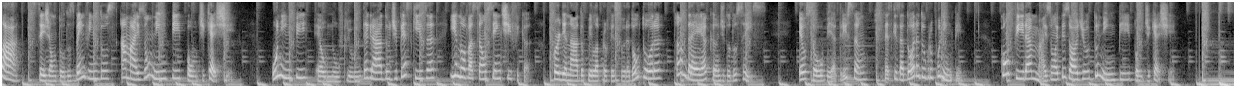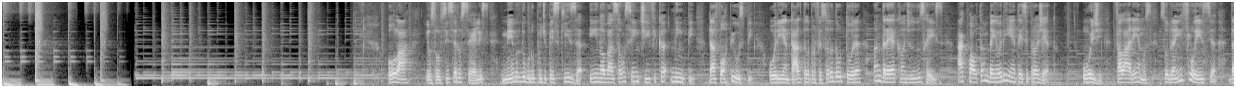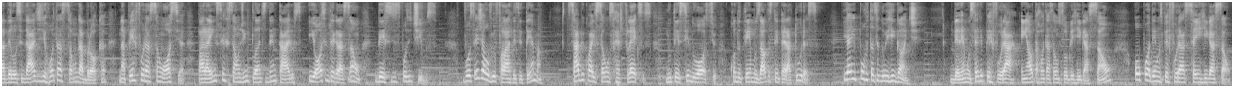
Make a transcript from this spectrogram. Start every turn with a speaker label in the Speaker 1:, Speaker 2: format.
Speaker 1: Olá, sejam todos bem-vindos a mais um NIMP Podcast. O NIMP é o Núcleo Integrado de Pesquisa e Inovação Científica, coordenado pela professora doutora Andréa Cândido dos Reis. Eu sou Beatriz San, pesquisadora do Grupo NIMP. Confira mais um episódio do NIMP Podcast.
Speaker 2: Olá, eu sou Cícero Celes, membro do grupo de pesquisa e inovação científica NIMP, da FORP USP, orientado pela professora doutora Andréa Cândido dos Reis, a qual também orienta esse projeto. Hoje falaremos sobre a influência da velocidade de rotação da broca na perfuração óssea para a inserção de implantes dentários e integração desses dispositivos. Você já ouviu falar desse tema? Sabe quais são os reflexos no tecido ósseo quando temos altas temperaturas? E a importância do irrigante? Devemos sempre perfurar em alta rotação sobre irrigação ou podemos perfurar sem irrigação?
